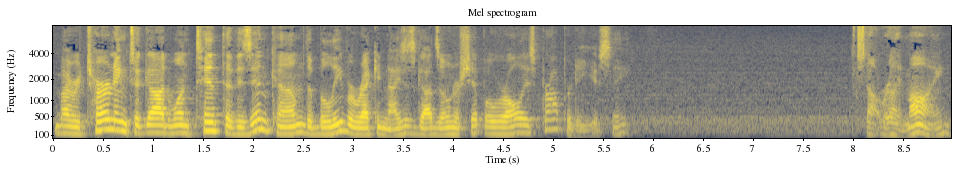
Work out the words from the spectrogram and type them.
By returning to God one tenth of his income, the believer recognizes God's ownership over all his property, you see. It's not really mine.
